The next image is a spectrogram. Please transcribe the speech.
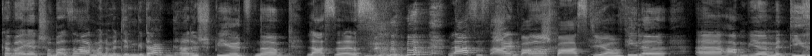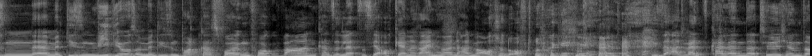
können wir jetzt schon mal sagen, wenn du mit dem Gedanken gerade spielst, ne? Lass es. Lass es einfach. Spaß dir. Viele äh, haben wir mit diesen, äh, mit diesen Videos und mit diesen Podcast-Folgen vorgewarnt. Kannst du letztes Jahr auch gerne reinhören, da haben wir auch schon oft drüber geredet. Diese Adventskalender-Türchen, so.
